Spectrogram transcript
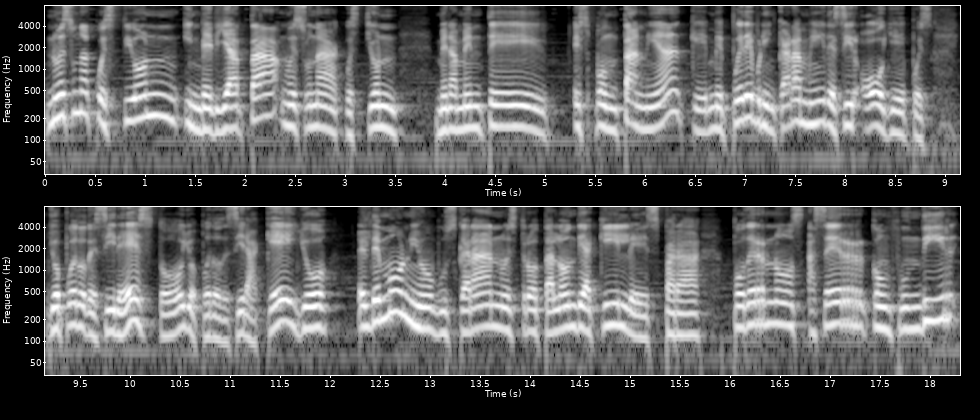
No es una cuestión inmediata, no es una cuestión meramente espontánea que me puede brincar a mí y decir, oye, pues yo puedo decir esto, yo puedo decir aquello. El demonio buscará nuestro talón de Aquiles para podernos hacer confundir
